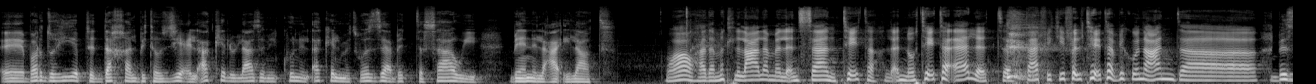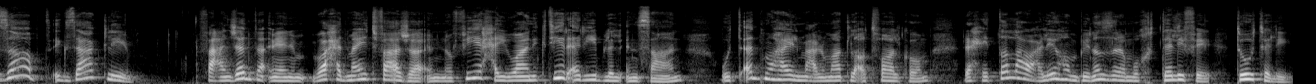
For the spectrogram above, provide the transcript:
آه، برضه هي بتتدخل بتوزيع الأكل ولازم يكون الأكل متوزع بالتساوي بين العائلات. Wow هذا مثل العالم الإنسان تيتا لأنه تيتا قالت. بتعرفي كيف التيتا بيكون عندها بالضبط exactly فعن جد يعني واحد ما يتفاجأ إنه في حيوان كتير قريب للإنسان وتقدموا هاي المعلومات لأطفالكم رح يطلعوا عليهم بنظرة مختلفة totally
